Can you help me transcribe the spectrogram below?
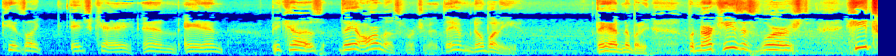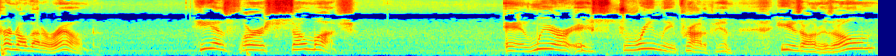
kids like HK and Aiden because they are less fortunate. They have nobody. They had nobody. But Narquise has flourished. He turned all that around. He has flourished so much. And we are extremely proud of him. He is on his own.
